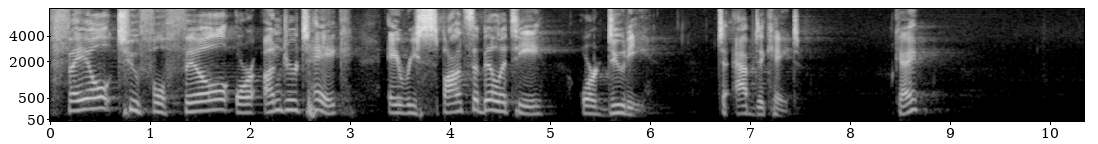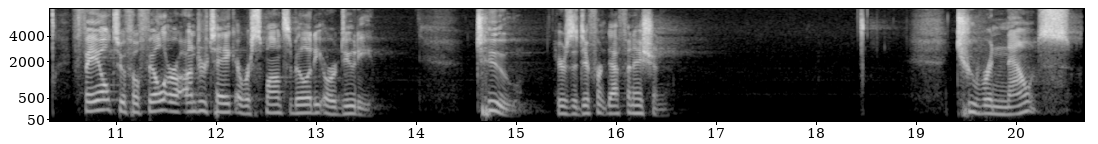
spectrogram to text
fail to fulfill or undertake a responsibility or duty, to abdicate. Okay? Fail to fulfill or undertake a responsibility or duty. Two, here's a different definition to renounce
